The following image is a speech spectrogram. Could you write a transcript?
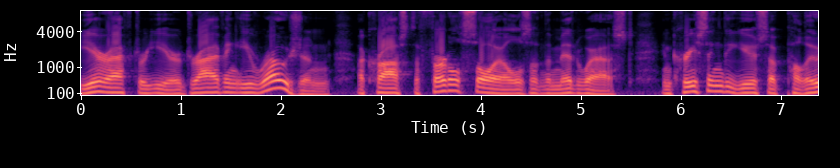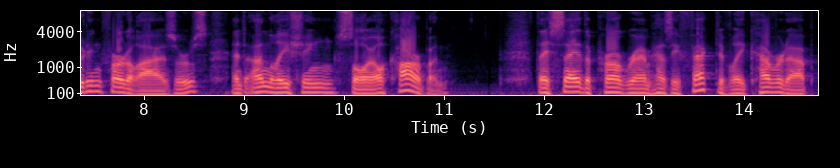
year after year, driving erosion across the fertile soils of the Midwest, increasing the use of polluting fertilizers and unleashing soil carbon. They say the program has effectively covered up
